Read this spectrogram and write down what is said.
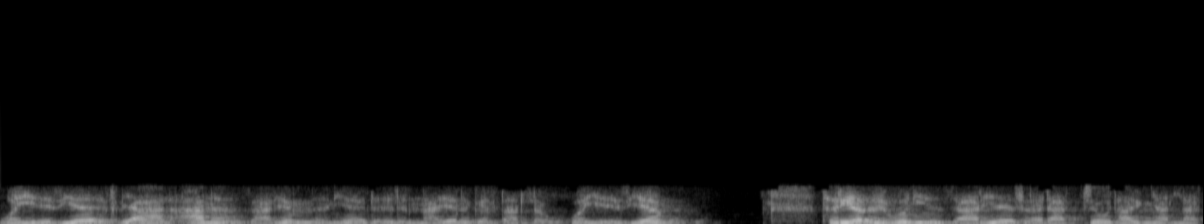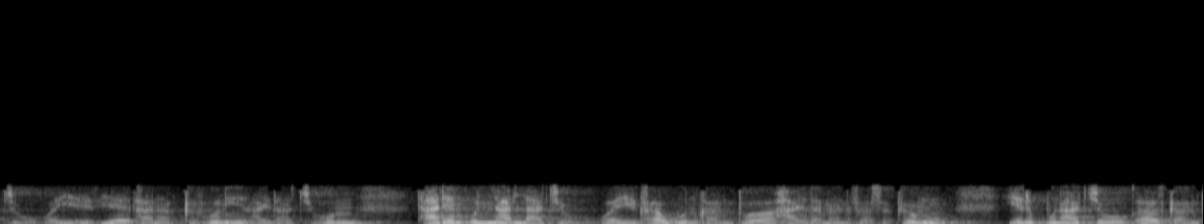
ወይእዜ እትሊአል አነ ዛሬም እኔ ልዕልናዬን እገልጣለሁ። ወይእዜ ትሬእዩኒ ዛሬ ስረዳችሁ ታዩኛላችሁ። ወይእዜ ታነክሩኒ አይታችሁም ታደንቁኛላችሁ። ወይከውን ከንቶ ኃይለ መንፈስክሙ የልቡናችሁ እውቀት ከንቱ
